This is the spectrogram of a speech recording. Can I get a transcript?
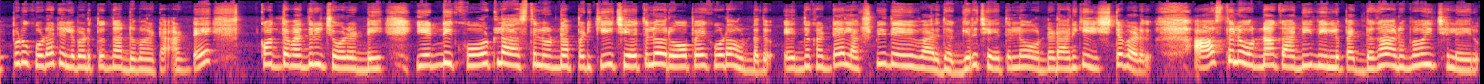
ఎప్పుడు కూడా నిలబడుతుందన్నమాట. అంటే కొంతమందిని చూడండి. ఎన్ని కోట్ల ఆస్తులు ఉన్నప్పటికీ చేతిలో రూపాయి కూడా ఉండదు. ఎందుకంటే లక్ష్మీదేవి వారి దగ్గర చేతుల్లో ఉండడానికి ఇష్టపడదు. ఆస్తులు ఉన్నా కానీ వీళ్ళు పెద్దగా అనుభవించలేరు.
